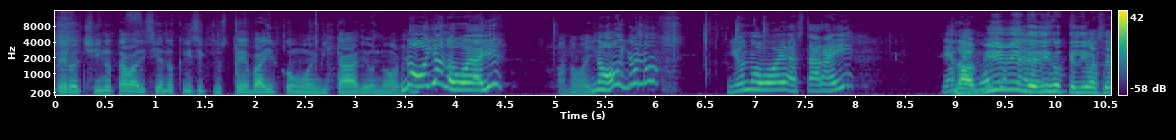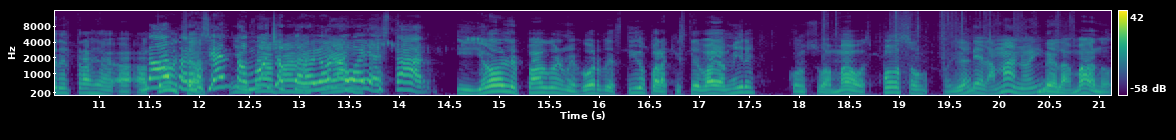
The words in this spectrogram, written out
pero el chino estaba diciendo que dice que usted va a ir como invitada de honor. No, yo no voy a ir. Ah, no va a ir. No, yo no. Yo no voy a estar ahí. Siento La Bibi pero- le dijo que le iba a hacer el traje a, a, a No, Trucha. pero Y siento mucho, pero yo no voy a estar. Y yo le pago el mejor vestido para que usted vaya, mire, con su amado esposo, ¿oye? De la mano, ¿eh? De la mano.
